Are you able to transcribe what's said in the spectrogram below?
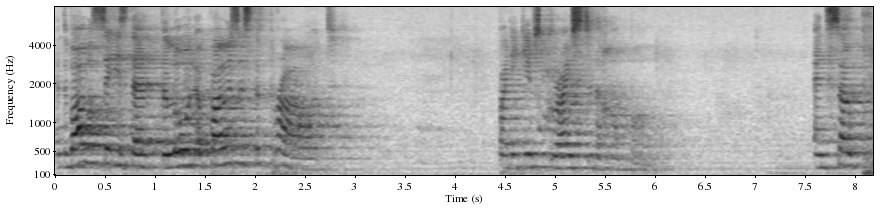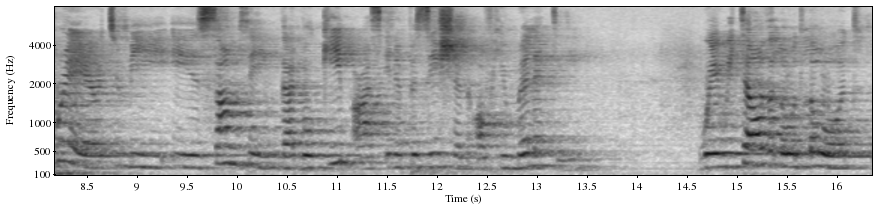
And the Bible says that the Lord opposes the proud, but He gives grace to the humble. And so, prayer to me is something that will keep us in a position of humility where we tell the Lord, Lord,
